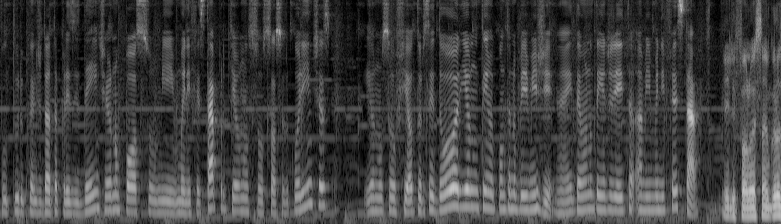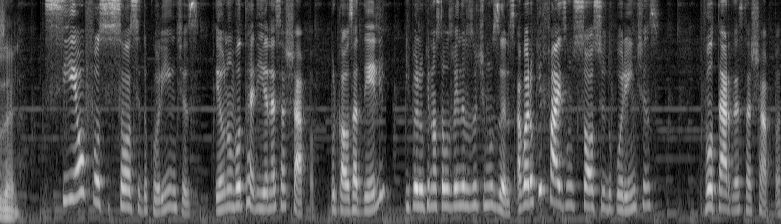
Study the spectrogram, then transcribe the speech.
futuro candidato a presidente, eu não posso me manifestar porque eu não sou sócio do Corinthians. Eu não sou fiel torcedor e eu não tenho conta no BMG, né? Então eu não tenho direito a me manifestar. Ele falou essa groselha. Se eu fosse sócio do Corinthians, eu não votaria nessa chapa. Por causa dele e pelo que nós estamos vendo nos últimos anos. Agora, o que faz um sócio do Corinthians votar nessa chapa?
